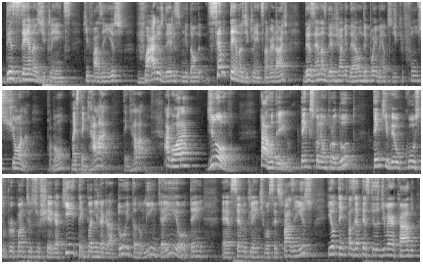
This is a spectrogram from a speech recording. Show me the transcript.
dezenas de clientes que fazem isso. Vários deles me dão, centenas de clientes, na verdade, dezenas deles já me deram depoimentos de que funciona, tá bom? Mas tem que ralar, tem que ralar. Agora, de novo, tá, Rodrigo, tem que escolher um produto tem que ver o custo por quanto isso chega aqui, tem planilha gratuita no link aí, ou tem, é, sendo cliente, vocês fazem isso, e eu tenho que fazer a pesquisa de mercado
